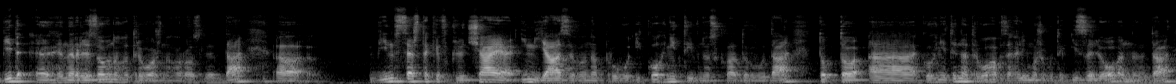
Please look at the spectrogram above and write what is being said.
від е, генералізованого тривожного розгляду. Да, він все ж таки включає і м'язову напругу, і когнітивну складову. Да? Тобто е, когнітивна тривога взагалі може бути ізольованою, да?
